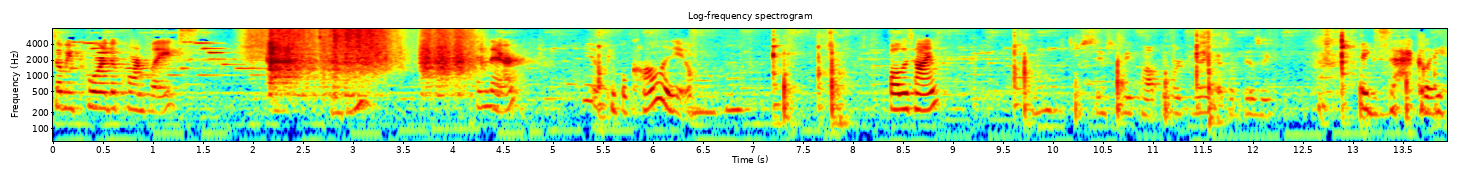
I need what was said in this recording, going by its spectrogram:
so we pour the cornflakes in there. You have people calling you. All the time? Mm, Just seems to be popular today because I'm busy. Exactly.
